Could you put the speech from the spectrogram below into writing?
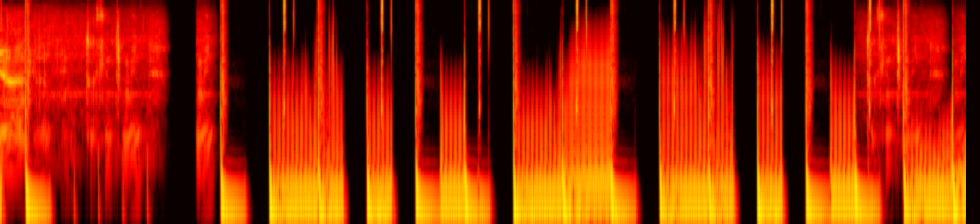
you're talking to me, to me. Talking to me, me.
